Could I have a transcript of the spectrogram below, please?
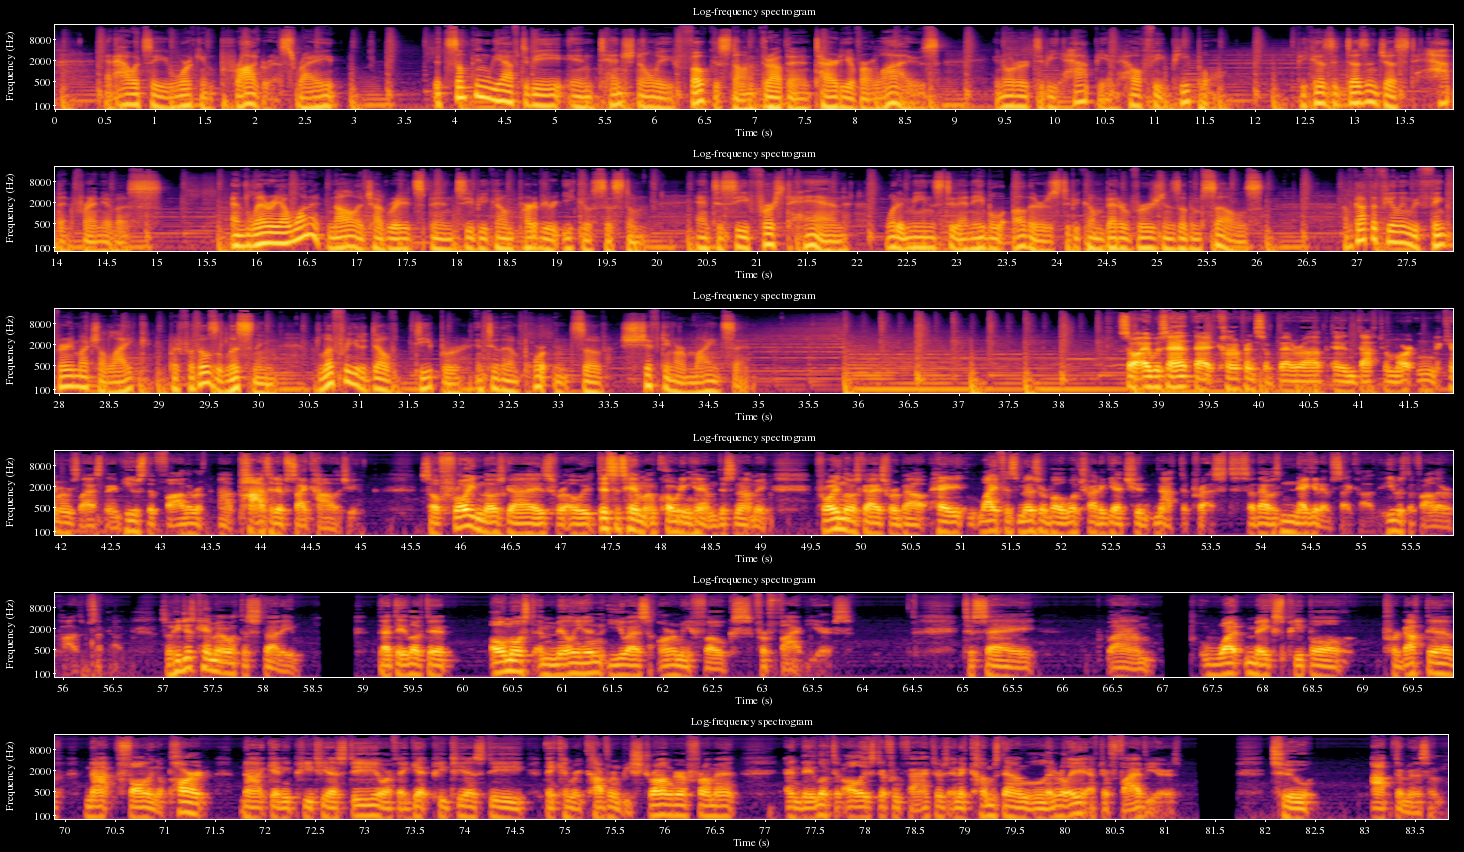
and how it's a work in progress, right? It's something we have to be intentionally focused on throughout the entirety of our lives in order to be happy and healthy people. Because it doesn't just happen for any of us. And Larry, I want to acknowledge how great it's been to become part of your ecosystem and to see firsthand what it means to enable others to become better versions of themselves. I've got the feeling we think very much alike, but for those listening, I'd love for you to delve deeper into the importance of shifting our mindset. So I was at that conference of BetterUp, and Dr. Martin, I can't remember his last name, he was the father of uh, positive psychology. So Freud and those guys were always, this is him, I'm quoting him, this is not me. Freud and those guys were about, hey, life is miserable. We'll try to get you not depressed. So that was negative psychology. He was the father of positive psychology. So he just came out with a study that they looked at almost a million U.S. Army folks for five years to say um, what makes people productive, not falling apart, not getting PTSD, or if they get PTSD, they can recover and be stronger from it and they looked at all these different factors and it comes down literally after five years to optimism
